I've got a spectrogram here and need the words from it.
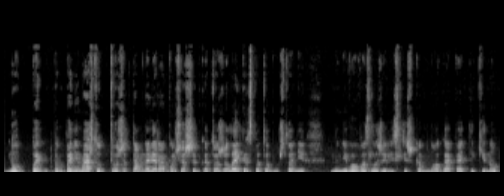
Ну, понимаешь, тут тоже там, наверное, больше ошибка тоже Лейкерс, потому что они на него возложили слишком много, опять-таки. Ну,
